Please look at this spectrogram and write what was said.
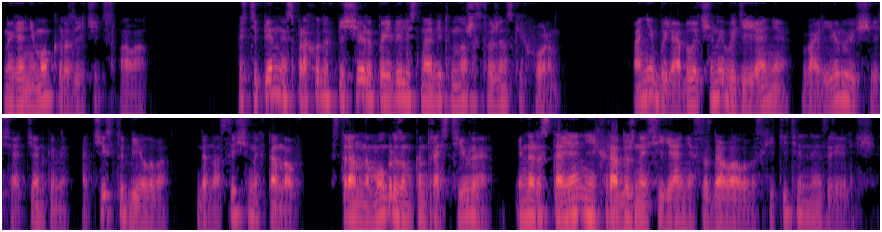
но я не мог различить слова. Постепенно из проходов пещеры появились на вид множество женских форм. Они были облачены в одеяния, варьирующиеся оттенками от чисто белого до насыщенных тонов, странным образом контрастируя, и на расстоянии их радужное сияние создавало восхитительное зрелище.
